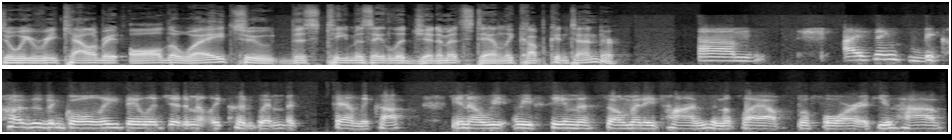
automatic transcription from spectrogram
Do we recalibrate all the way to this team is a legitimate Stanley Cup contender? Um, I think because of the goalie, they legitimately could win the Stanley Cup. You know, we, we've seen this so many times in the playoffs before. If you have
